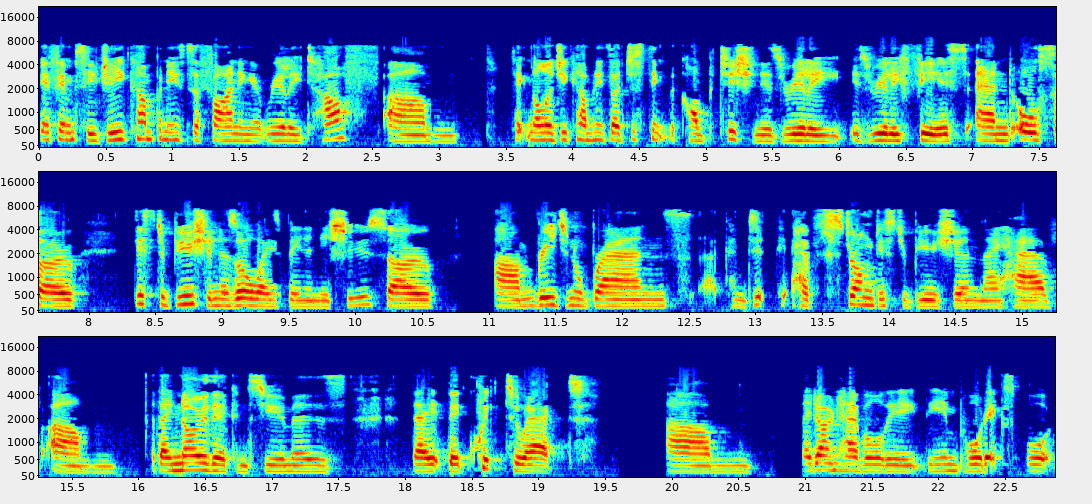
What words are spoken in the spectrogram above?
FMCG companies are finding it really tough. Um, technology companies, I just think the competition is really is really fierce, and also distribution has always been an issue. So um, regional brands can di- have strong distribution. They have um, they know their consumers. They they're quick to act. Um, They don't have all the, the import export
